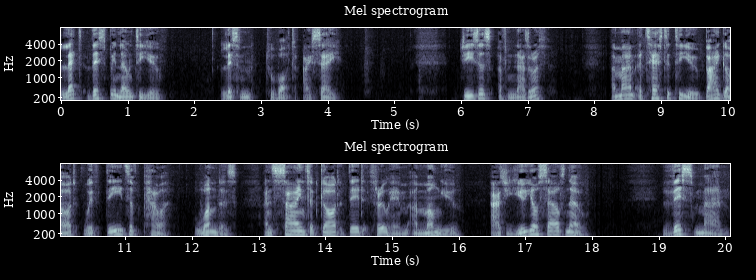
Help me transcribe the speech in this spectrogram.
let this be known to you. Listen to what I say. Jesus of Nazareth, a man attested to you by God with deeds of power, wonders, and signs that God did through him among you, as you yourselves know. This man,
